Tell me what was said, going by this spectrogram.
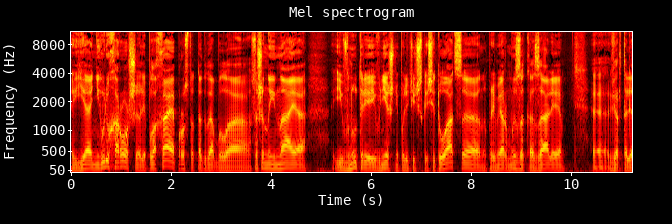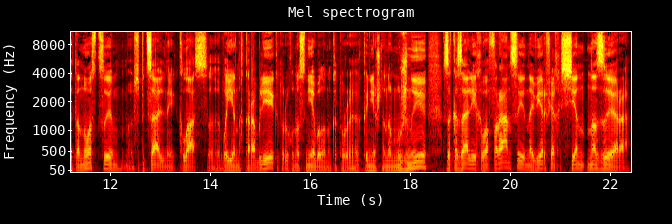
я не говорю хорошая или плохая, просто тогда была совершенно иная и внутренняя, и внешнеполитическая ситуация. Например, мы заказали вертолетоносцы, специальный класс э, военных кораблей, которых у нас не было, но которые, конечно, нам нужны. Заказали их во Франции на верфях Сен-Назера.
